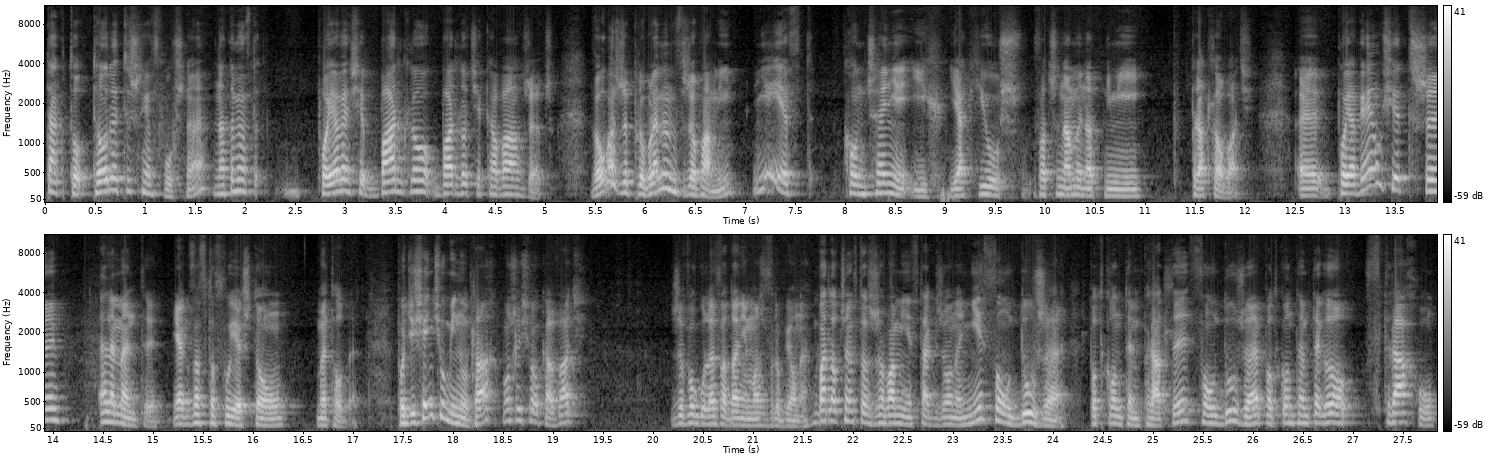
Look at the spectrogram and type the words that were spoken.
tak, to teoretycznie słuszne, natomiast pojawia się bardzo, bardzo ciekawa rzecz. Zauważ, że problemem z żabami nie jest kończenie ich, jak już zaczynamy nad nimi pracować. E, pojawiają się trzy elementy, jak zastosujesz tą metodę. Po 10 minutach może się okazać, że w ogóle zadanie masz zrobione. Bardzo często z żabami jest tak, że one nie są duże pod kątem pracy, są duże pod kątem tego strachu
